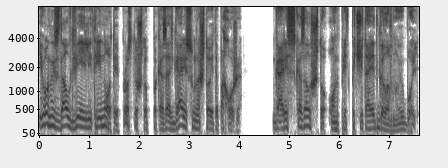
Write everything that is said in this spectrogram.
И он издал две или три ноты, просто чтобы показать Гаррису, на что это похоже. Гаррис сказал, что он предпочитает головную боль.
